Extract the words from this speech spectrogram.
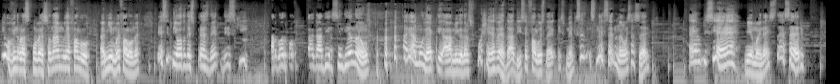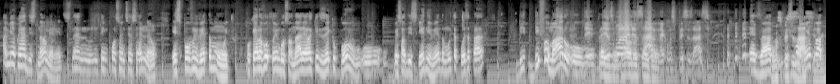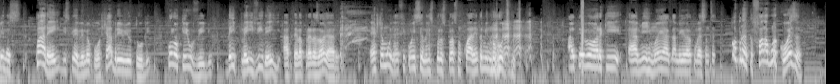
e ouvindo elas conversando, a mulher falou, a minha mãe falou, né? Esse idiota desse presidente disse que agora eu posso pagar dia sim, dia não. Aí a mulher, que a amiga dela, disse, poxa, é verdade isso? Ele falou isso, né? Isso mesmo, isso, isso não é sério, não, isso é sério. Aí ela disse, é, minha mãe, né? Isso é sério. A minha cunhada disse, não, minha gente, isso não, é, não tem condição de ser sério, não. Esse povo inventa muito. Porque ela votou em Bolsonaro e ela quer dizer que o povo, o, o pessoal de esquerda inventa muita coisa para difamar o, de, o presidente. Desmoralizar, né? Como se precisasse. Exato. Como se precisasse. momento eu né? apenas parei de escrever meu post, abri o YouTube, coloquei o vídeo, dei play e virei a tela para elas olharem. Esta mulher ficou em silêncio pelos próximos 40 minutos. Aí teve uma hora que a minha irmã e a amiga dela conversando, disse, ô Branca, fala alguma coisa.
